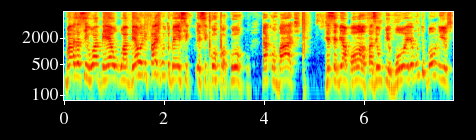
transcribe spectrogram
mas assim, o Abel, o Abel ele faz muito bem esse, esse corpo a corpo, dar combate, receber a bola, fazer um pivô, ele é muito bom nisso.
